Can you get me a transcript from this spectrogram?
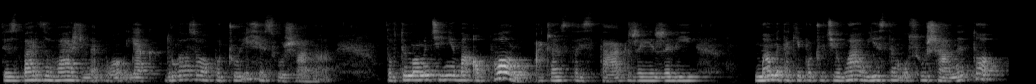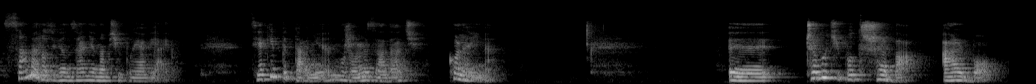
To jest bardzo ważne, bo jak druga osoba poczuje się słyszana, to w tym momencie nie ma oporu, a często jest tak, że jeżeli mamy takie poczucie, wow, jestem usłyszany, to same rozwiązania nam się pojawiają. Więc jakie pytanie możemy zadać kolejne? Yy, czego Ci potrzeba albo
